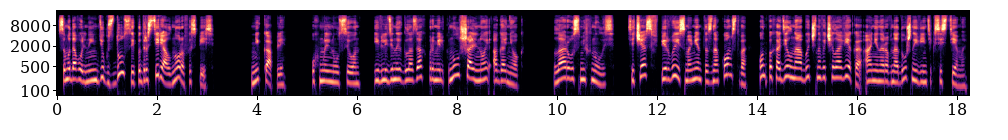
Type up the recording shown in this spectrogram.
самодовольный индюк сдулся и подрастерял норов и спесь. «Ни капли», — ухмыльнулся он, и в ледяных глазах промелькнул шальной огонек. Лара усмехнулась. Сейчас, впервые с момента знакомства, он походил на обычного человека, а не на равнодушный винтик системы.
